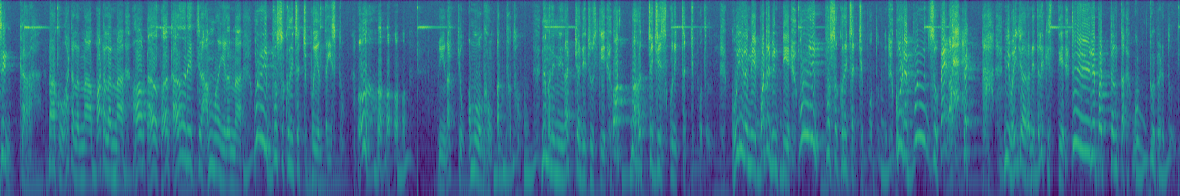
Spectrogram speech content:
శంకర నాకు ఆటలన్నా పాటలన్నా ఆట పాట నేర్చిన అమ్మాయిలన్నా ఉర్రి పూసుకుని చచ్చిపోయేంత ఇష్టం. ఓహో మీ నాట్యం అమోఘం అద్భుతం. నమని మీ నాట్యాన్ని చూస్తే ఆత్మహత్య చేసుకుని చచ్చిపోతుంది. కోయిల మీ పాట వింటే ఉర్రి పూసుకుని చచ్చిపోతుంది. కోడి పుంజు పెట్ట. మీ వయ్యారాన్ని తిలకిస్తే తేనె పట్టంత గుడ్డు పెడుతుంది.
